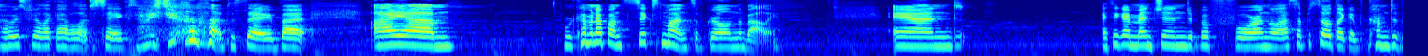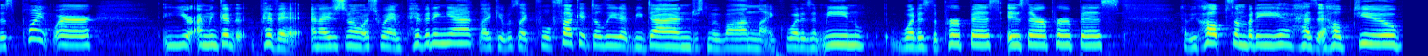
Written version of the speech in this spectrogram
I always feel like I have a lot to say because I always do have a lot to say, but I, um, we're coming up on six months of Girl in the Valley. And I think I mentioned before on the last episode, like I've come to this point where you're I'm gonna pivot and I just don't know which way I'm pivoting yet. Like it was like full fuck it, delete it, be done, just move on. Like what does it mean? What is the purpose? Is there a purpose? Have you helped somebody? Has it helped you?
